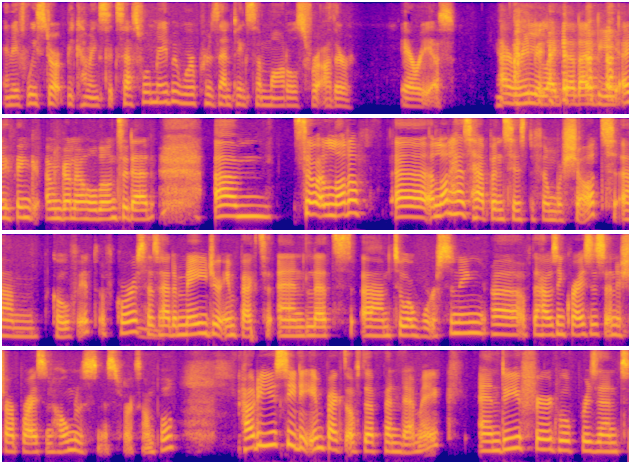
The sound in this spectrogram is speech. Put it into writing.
And if we start becoming successful, maybe we're presenting some models for other areas. I really like that idea. I think I'm going to hold on to that. Um, so a lot of uh, a lot has happened since the film was shot. Um, COVID, of course, mm. has had a major impact and led um, to a worsening uh, of the housing crisis and a sharp rise in homelessness, for example. How do you see the impact of the pandemic? And do you fear it will present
